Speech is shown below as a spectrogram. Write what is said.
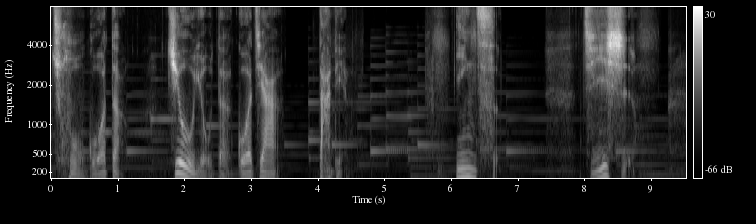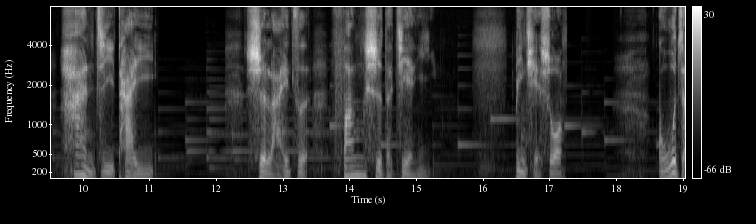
楚国的旧有的国家大典，因此，即使汉祭太一是来自方士的建议，并且说古者。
